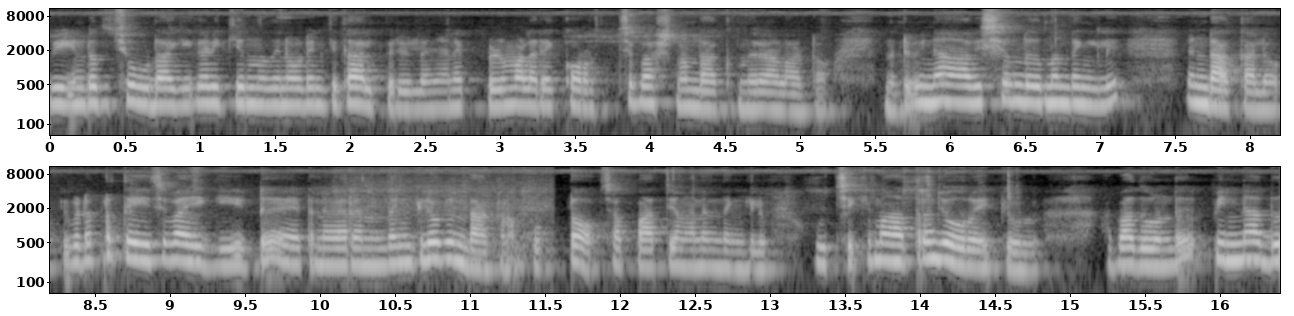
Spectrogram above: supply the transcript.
വീണ്ടും അത് ചൂടാക്കി കഴിക്കുന്നതിനോട് എനിക്ക് താല്പര്യമില്ല. ഞാൻ എപ്പോഴും വളരെ കുറച്ച് ഭക്ഷണം ഉണ്ടാക്കുന്ന ഒരാളാട്ടോ. എന്നിട്ട് പിന്നെ ആവശ്യമുണ്ടെന്നുണ്ടെങ്കിൽ ഉണ്ടാക്കാമല്ലോ ഇവിടെ പ്രത്യേകിച്ച് വൈകിട്ട് ഏട്ടന് വേറെ എന്തെങ്കിലുമൊക്കെ ഉണ്ടാക്കണം. പുട്ടോ ചപ്പാത്തിയോ അങ്ങനെ എന്തെങ്കിലും. ഉച്ചയ്ക്ക് മാത്രം ചോറ് വയ്ക്കുള്ളൂ. അപ്പോൾ അതുകൊണ്ട് പിന്നെ അത്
